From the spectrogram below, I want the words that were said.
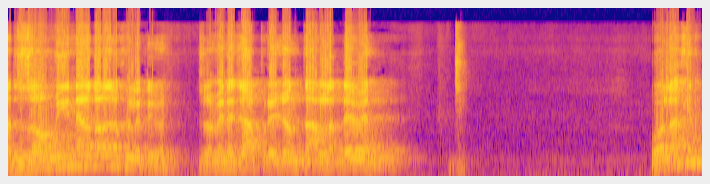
আর জমিনের দরজা খুলে দিবেন। জমিনে যা প্রয়োজন তা আল্লাহ দেবেন। ওলাকিন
